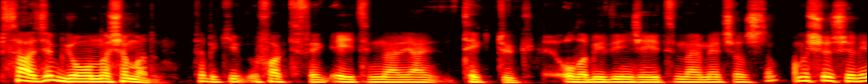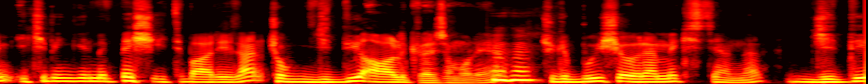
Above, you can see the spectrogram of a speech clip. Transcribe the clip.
sadece yoğunlaşamadım. Tabii ki ufak tefek eğitimler yani tek tük olabildiğince eğitim vermeye çalıştım. Ama şöyle söyleyeyim 2025 itibariyle çok ciddi ağırlık vereceğim oraya. Hı hı. Çünkü bu işi öğrenmek isteyenler ciddi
